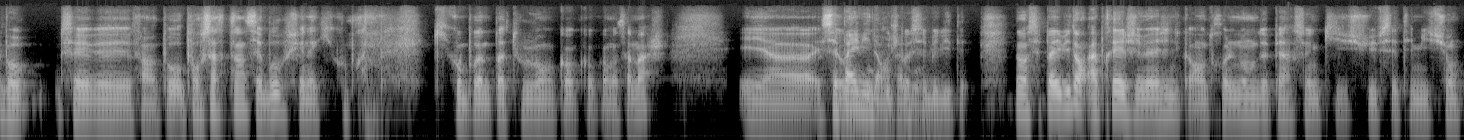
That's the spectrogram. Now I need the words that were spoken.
C'est beau. Enfin, pour, pour, certains, c'est beau parce qu'il y en a qui ne comprennent, qui comprennent pas toujours comment ça marche. Et, euh, c'est pas évident. Possibilités. Non, c'est pas évident. Après, j'imagine qu'entre le nombre de personnes qui suivent cette émission,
